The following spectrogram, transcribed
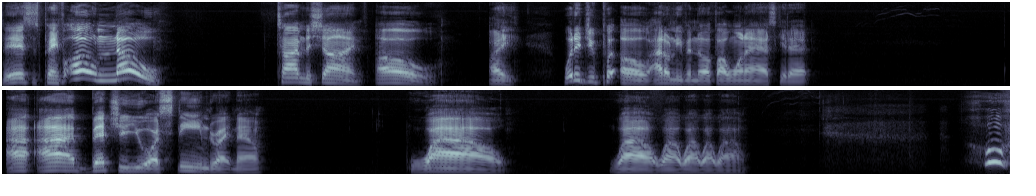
This is painful. Oh no! Time to shine. Oh, hey. What did you put? Oh, I don't even know if I want to ask you that. I I bet you you are steamed right now. Wow. Wow, wow, wow, wow, wow. Whew.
